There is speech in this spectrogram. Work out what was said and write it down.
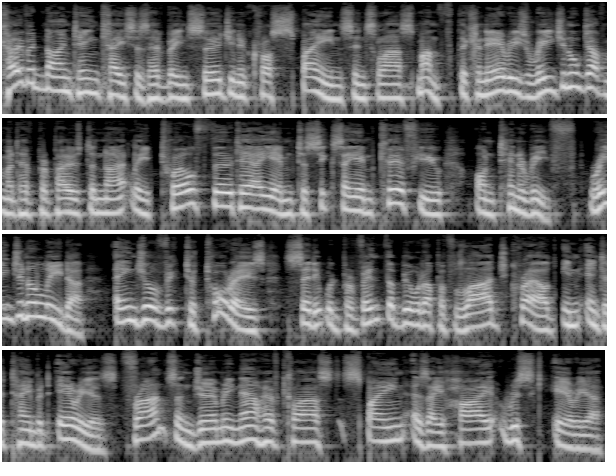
COVID 19 cases have been surging across Spain since last month. The Canaries regional government have proposed a nightly 12.30am to 6am curfew on Tenerife. Regional leader Angel Victor Torres said it would prevent the build-up of large crowds in entertainment areas. France and Germany now have classed Spain as a high risk area.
